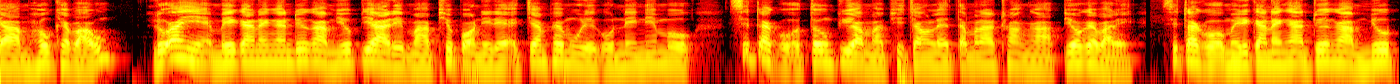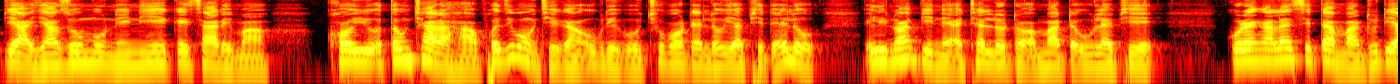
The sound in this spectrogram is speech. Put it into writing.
ရာမဟုတ်ခဲ့ပါဘူးလိုအပ်ရင်အမေရိကန်နိုင်ငံတွင်းကမြို့ပြတွေမှာဖြစ်ပေါ်နေတဲ့အကြမ်းဖက်မှုတွေကိုနှိမ်နင်းဖို့စစ်တပ်ကိုအသုံးပြုရမှာဖြစ်ကြောင်းလည်းသမ္မတထရန့်ကပြောခဲ့ပါတယ်စစ်တပ်ကိုအမေရိကန်နိုင်ငံအတွင်းကမြို့ပြရာဇဝမှုနှိမ်နင်းရေးကိစ္စတွေမှာခေါ်ယူအသုံးချတာဟာဖွဲ့စည်းပုံအခြေခံဥပဒေကိုချိုးဖောက်တဲ့လုပ်ရဖြစ်တယ်လို့အီလီနွိုင်းပြည်နယ်အထက်လွှတ်တော်အမတ်တဦးလည်းဖြစ် ကိုယ်တိုင်ကလည်းစစ်တပ်မှာဒုတိယ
